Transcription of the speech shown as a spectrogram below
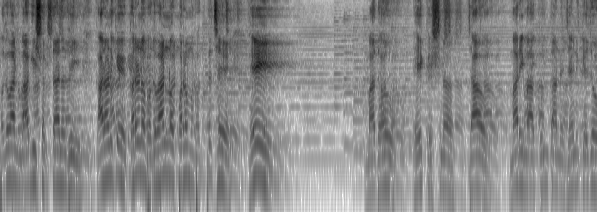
ભગવાન માગી શકતા નથી, કારણ કે કર્ણ ભગવાનનો પરમ ભક્ત છે. હે માધવ, હે કૃષ્ણ, જાઓ, મારી માં કુંતાને જૈન કહેજો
